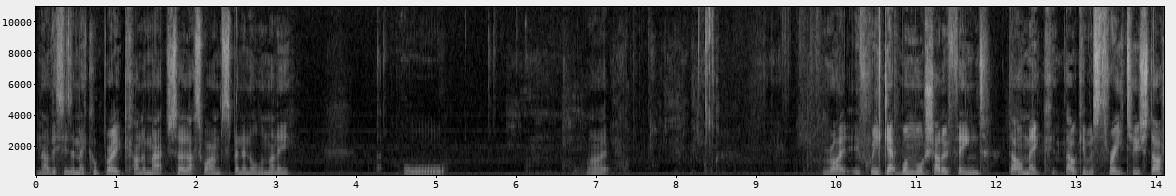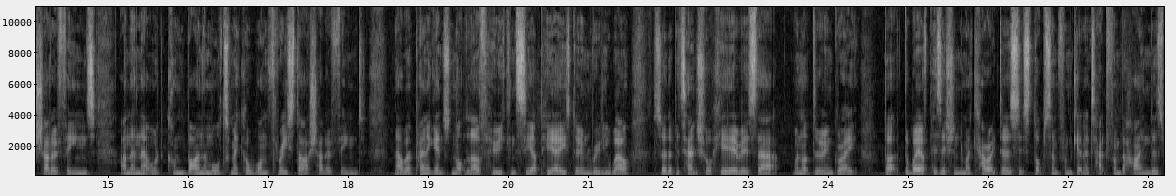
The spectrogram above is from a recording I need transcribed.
Now this is a make or break kind of match, so that's why I'm spending all the money. Oh. Right. Right, if we get one more Shadow Fiend, that'll make that'll give us three two-star Shadow Fiends, and then that would combine them all to make a one three-star Shadow Fiend. Now we're playing against Not Love, who you can see up here, he's doing really well. So the potential here is that we're not doing great, but the way I've positioned my characters, it stops them from getting attacked from behind as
